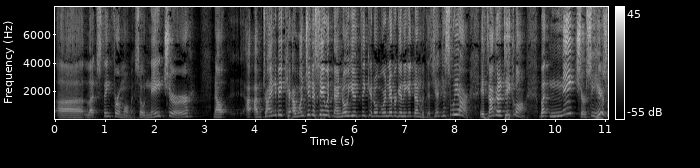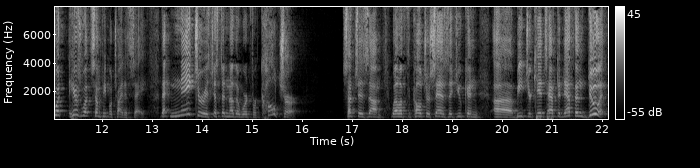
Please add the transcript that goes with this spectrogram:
uh, let's think for a moment. So, nature, now, I, am trying to be. I want you to stay with me. I know you think it, we're never going to get done with this. Yes, we are. It's not going to take long. But nature, see, here's what, here's what some people try to say that nature is just another word for culture. Such as, um, well, if the culture says that you can uh, beat your kids half to death, then do it.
